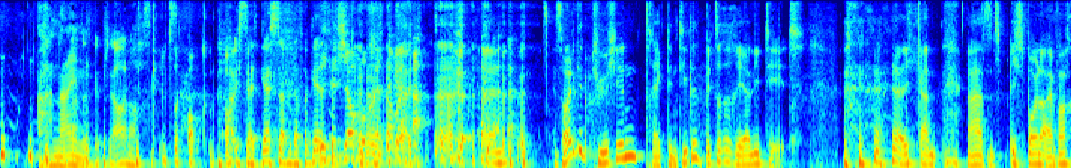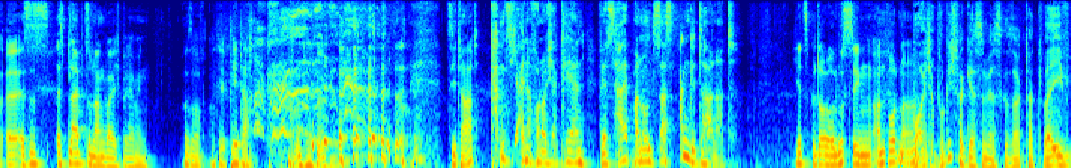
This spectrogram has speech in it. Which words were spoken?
Ach Das nein. gibt's ja auch noch. Das gibt's auch noch. Habe ich seit gestern wieder vergessen. Ich auch. Aber ähm, das heutige Türchen trägt den Titel Bittere Realität. ich kann, ah, ich spoilere einfach. Äh, es ist, es bleibt so langweilig, Benjamin. Pass auf. Okay, Peter. Zitat. Kann sich einer von euch erklären, weshalb man uns das angetan hat? Jetzt bitte eure lustigen Antworten. Boah, ich habe wirklich vergessen, wer das gesagt hat. Weil ich,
